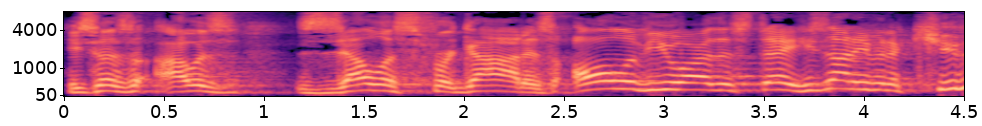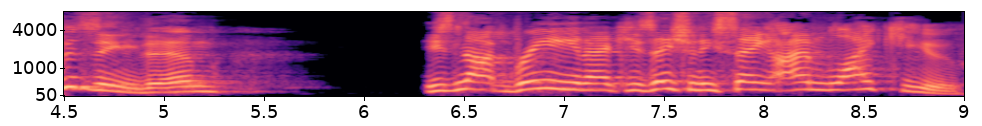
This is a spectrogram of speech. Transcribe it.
He says, I was zealous for God as all of you are this day. He's not even accusing them. He's not bringing an accusation. He's saying, I'm like you.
